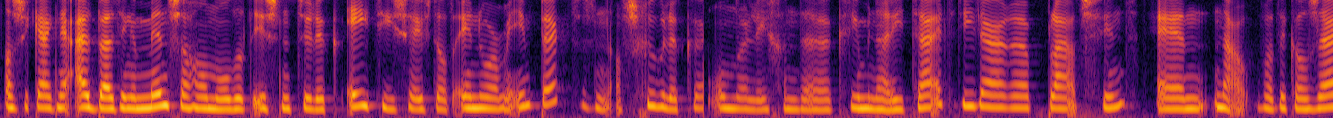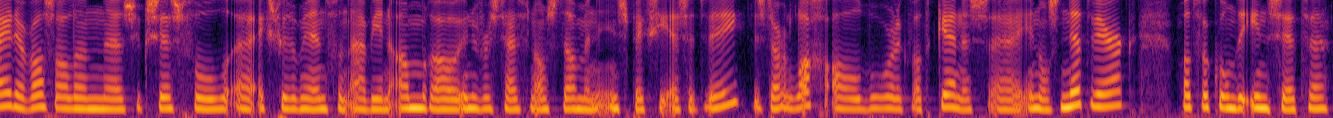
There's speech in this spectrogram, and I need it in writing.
Als je kijkt naar uitbuiting en mensenhandel, dat is natuurlijk ethisch heeft dat enorme impact. Het is een afschuwelijke onderliggende criminaliteit die daar uh, plaatsvindt. En nou, wat ik al zei, er was al een uh, succesvol experiment van ABN AMRO, Universiteit van Amsterdam en Inspectie SZW. Dus daar lag al behoorlijk wat kennis in ons netwerk, wat we konden inzetten.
